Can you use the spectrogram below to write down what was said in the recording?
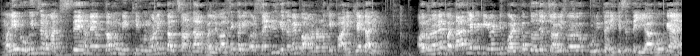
वहीं रोहित शर्मा, जिससे हमें कम उम्मीद थी, उन्होंने कल शानदार बल्लेबाजी करी और सैंतीस गेंदों में बावन रनों की पारी खेल डाली। और उन्होंने बता दिया कि टी वर्ल्ड कप 2024 में वो पूरी तरीके से तैयार हो गया है,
